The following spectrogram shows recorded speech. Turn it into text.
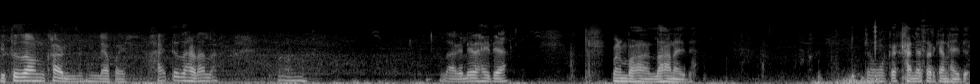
तिथं जाऊन काढल्या पाहिजे. हाय त्या झाडाला. लागलेल्या आहे त्या. पण बा लहान आहे त्या त्यामुळे काय खाण्यासारख्या नाही त्या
